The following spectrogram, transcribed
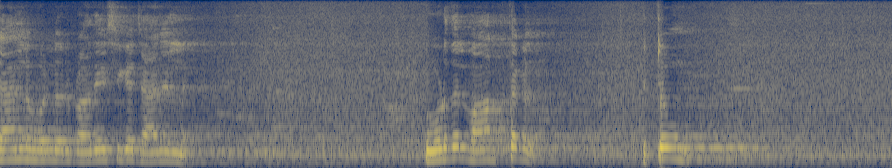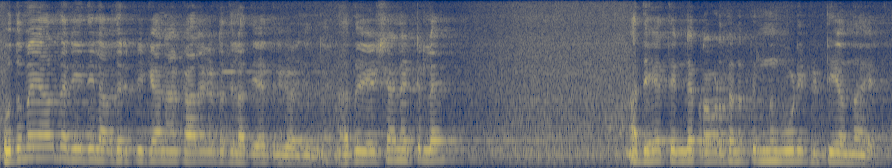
ചാനൽ പോലുള്ള ഒരു പ്രാദേശിക ചാനലിന് കൂടുതൽ വാർത്തകൾ ഏറ്റവും പുതുമയാർന്ന രീതിയിൽ അവതരിപ്പിക്കാൻ ആ കാലഘട്ടത്തിൽ അദ്ദേഹത്തിന് കഴിഞ്ഞിട്ടുണ്ട്. അത് ഏഷ്യാനെറ്റിലെ അദ്ദേഹത്തിന്റെ പ്രവർത്തനത്തിൽ നിന്നും കൂടി കിട്ടിയ ഒന്നായിരുന്നു.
